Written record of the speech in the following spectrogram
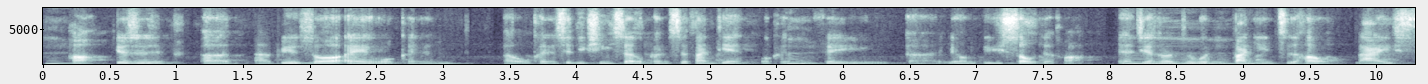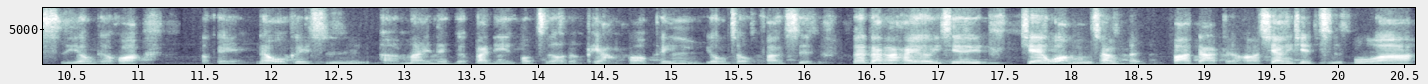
嗯，好，就是呃呃，比如说，哎，我可能。呃，我可能是旅行社，我可能是饭店，我可能可以、呃用预售的话，呃，就是说如果你半年之后来使用的话、，OK，那我可以是呃卖那个半年后之后的票哦，可以用这种方式。那当然还有一些现在网络上很发达的哈，像一些直播啊，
